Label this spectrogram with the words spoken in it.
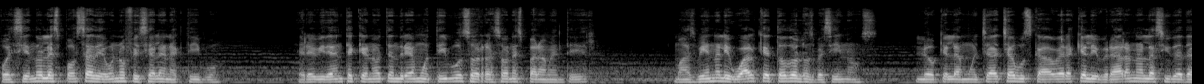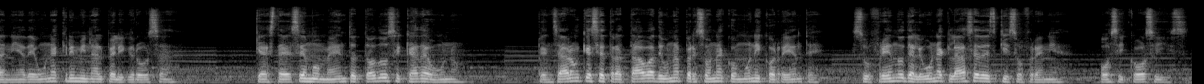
pues siendo la esposa de un oficial en activo, era evidente que no tendría motivos o razones para mentir. Más bien al igual que todos los vecinos, lo que la muchacha buscaba era que libraran a la ciudadanía de una criminal peligrosa, que hasta ese momento todos y cada uno pensaron que se trataba de una persona común y corriente, sufriendo de alguna clase de esquizofrenia o psicosis,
